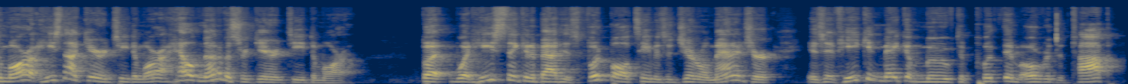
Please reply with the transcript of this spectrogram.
tomorrow he's not guaranteed tomorrow. Hell, none of us are guaranteed tomorrow. But what he's thinking about his football team as a general manager is if he can make a move to put them over the top.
